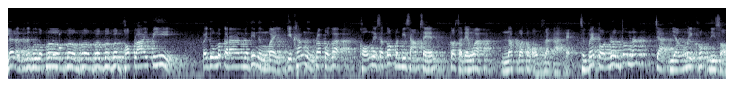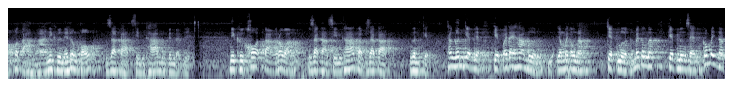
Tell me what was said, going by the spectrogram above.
แล้วหลังจากนั้นคุณก็เพิ่มเพิ่มเพิ่มเพิ่มเพิ่มเพิ่มพอปลายปี ไปดูมกราวันที่หนึ่งใหม่ อีกครั้งหนึ่งปรากฏว่าของในสต็อกมันมีสามแสนก็แสดงว่านับว่าต้องออกสกาดแหละถึงแม้ตอนเริ่มต้นนั้น จะยังไม่ครบนิสอบก็ตามอานี่คือในเรื่องของสกาดสินค้ามันเป็นแบบนี้ นี่คือข้อต่างระหว่างสกาดสินค้ากับสกาดเงินเก็บ ถ้าเงินเก็บเนี่ยเก็บไว้ได้ห้าหมื่นยังไม่ต้องนับเจ็ดหมื่นไม่ต้องนับเก็บหนึ่งแสนก็ไม่นับ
